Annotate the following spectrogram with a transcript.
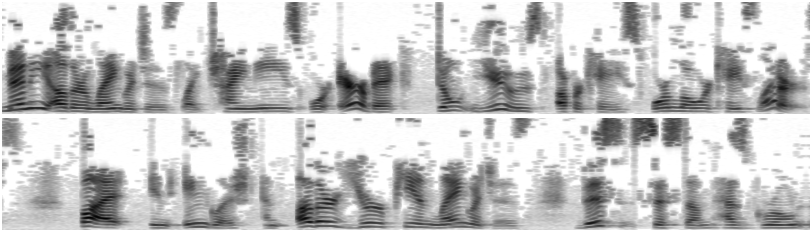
Many other languages like Chinese or Arabic don't use uppercase or lowercase letters. But in English and other European languages, this system has grown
